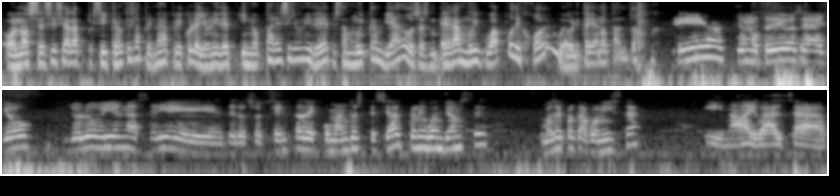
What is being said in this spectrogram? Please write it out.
O no sé si sea la. Sí, creo que es la primera película de Johnny Depp. Y no parece Johnny Depp, está muy cambiado. O sea, era muy guapo de joven, güey. Ahorita ya no tanto. Sí, como te digo, o sea, yo, yo lo vi en la serie de los 80 de Comando Especial, 21 Jump Street, como es el protagonista. Y no, igual, o sea,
